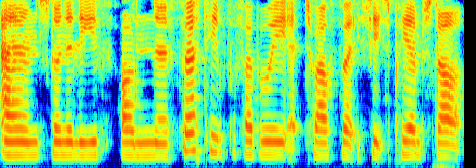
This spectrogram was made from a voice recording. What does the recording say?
and it's going to leave on the 13th of February at 12.36 p.m. start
